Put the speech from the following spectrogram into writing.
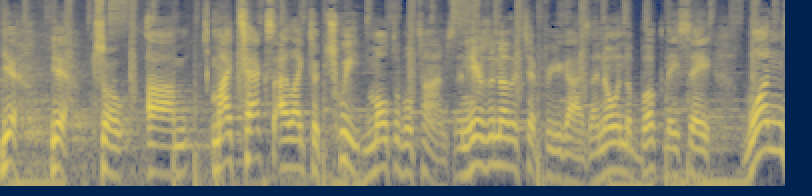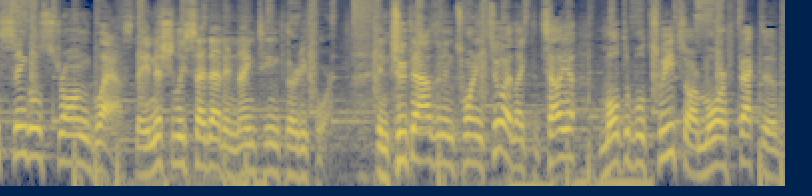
Yeah, yeah. So um, my techs, I like to tweet multiple times. And here's another tip for you guys. I know in the book they say one single strong blast. They initially said that in 1934. In 2022, I'd like to tell you, multiple tweets are more effective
